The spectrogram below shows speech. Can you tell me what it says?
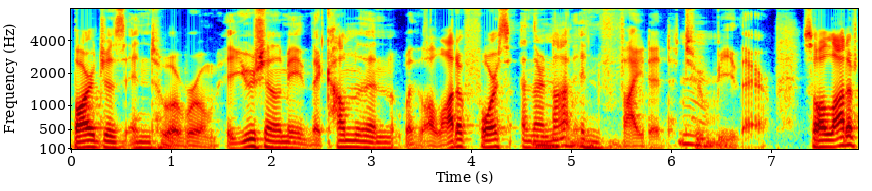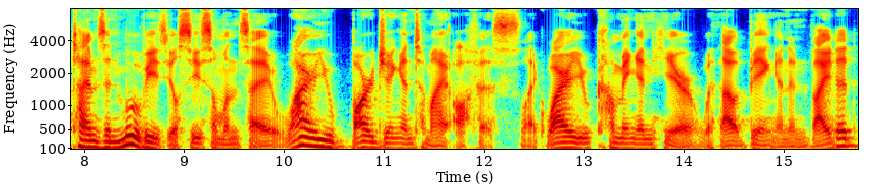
barges into a room, it usually means they come in with a lot of force and they're not invited to be there. So, a lot of times in movies, you'll see someone say, Why are you barging into my office? Like, why are you coming in here without being an invited?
